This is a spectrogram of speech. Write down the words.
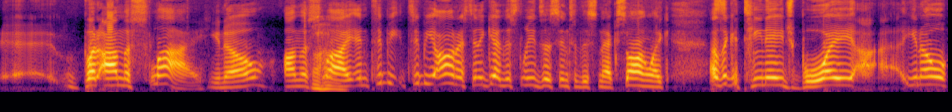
eh, but on the sly, you know, on the uh-huh. sly. Uh-huh. And to be to be honest, and again, this leads us into this next song. Like, I was like a teenage boy, you know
